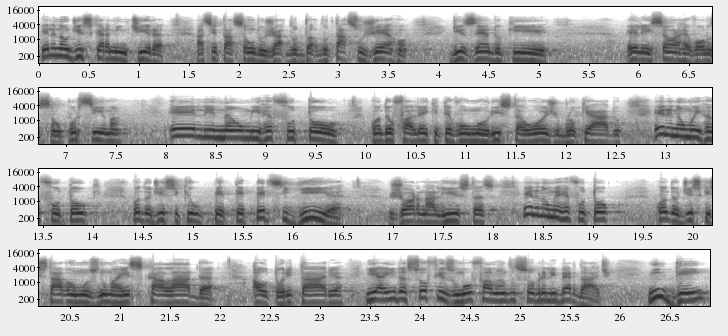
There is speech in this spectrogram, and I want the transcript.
Ele não disse que era mentira a citação do, do, do Tasso Genro, dizendo que eleição era revolução por cima. Ele não me refutou quando eu falei que teve um humorista hoje bloqueado. Ele não me refutou quando eu disse que o PT perseguia jornalistas. Ele não me refutou quando eu disse que estávamos numa escalada autoritária e ainda sofismou falando sobre liberdade. Ninguém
